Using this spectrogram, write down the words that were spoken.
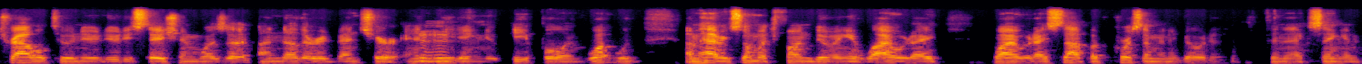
travel to a new duty station was a, another adventure and Mhm. meeting new people and what would i'm having so much fun doing it. Why would i why would i stop? Of course i'm going to go to the next thing. And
